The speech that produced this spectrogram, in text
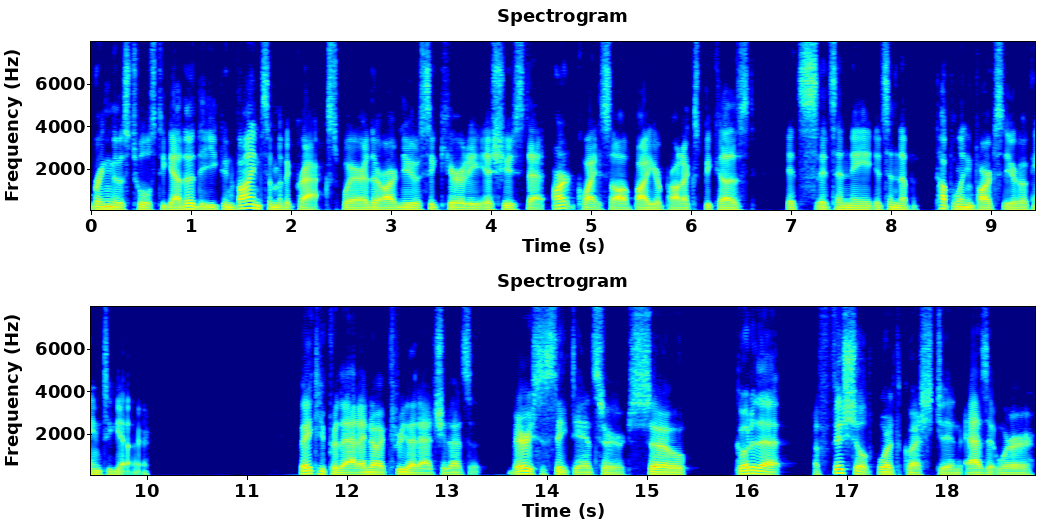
bring those tools together that you can find some of the cracks where there are new security issues that aren't quite solved by your products because it's it's in the it's in the coupling parts that you're hooking together. Thank you for that. I know I threw that at you. That's a very succinct answer. So go to that official fourth question, as it were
